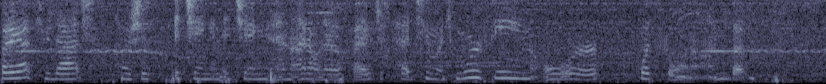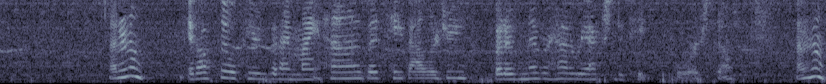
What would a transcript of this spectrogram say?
but I got through that. I was just itching and itching and I don't know if I just had too much morphine or what's going on, but I don't know. It also appears that I might have a tape allergy, but I've never had a reaction to tape before, so I don't know.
